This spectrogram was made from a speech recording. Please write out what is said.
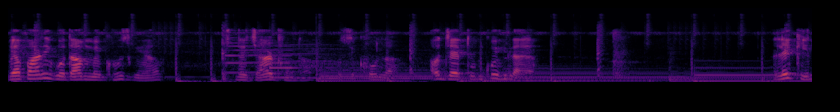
व्यापारी गोदाम में घुस गया, उसने जार ढूंढा, उसे खोला और जैतून को हिलाया। लेकिन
